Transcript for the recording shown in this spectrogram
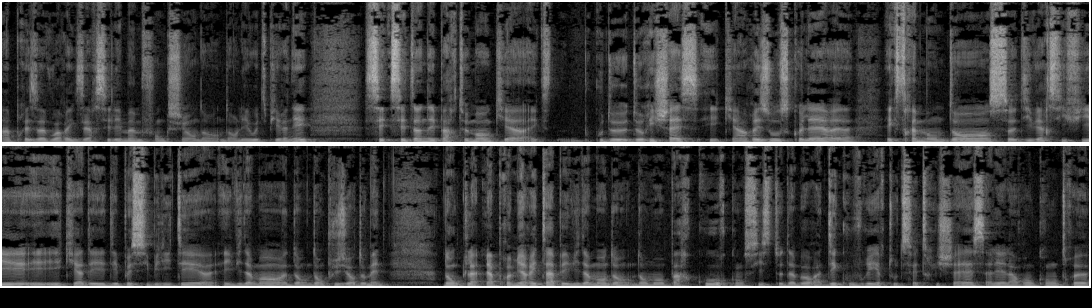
après avoir exercé les mêmes fonctions dans, les Hautes-Pyrénées. C'est un département qui a beaucoup de, richesses et qui a un réseau scolaire euh, extrêmement dense, diversifié et, qui a des, possibilités euh, évidemment dans plusieurs domaines. Donc la, première étape, évidemment, dans, mon parcours consiste d'abord à découvrir toute cette richesse, aller à la rencontre euh,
